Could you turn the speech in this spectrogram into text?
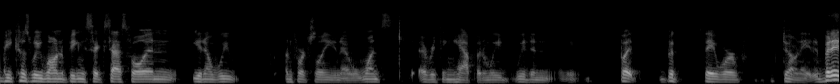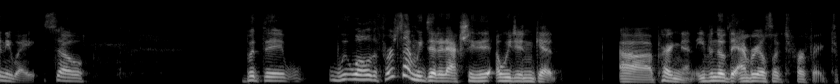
because we wound up being successful and you know, we unfortunately, you know, once everything happened, we we didn't but but they were donated. But anyway, so but the we well the first time we did it actually we didn't get uh pregnant, even though the embryos looked perfect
